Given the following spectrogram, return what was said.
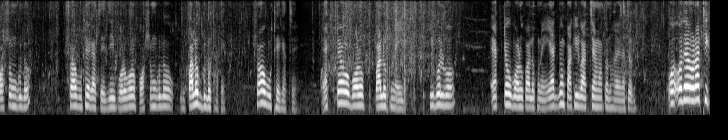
পশমগুলো সব উঠে গেছে। যেই বড় বড় পশমগুলো, পালকগুলো থাকে, সব উঠে গেছে। একটাও বড় পালক নেই। কি বলব? একটাও বড় পালক নেই। একদম পাখির বাচ্চার মতন হয়ে গেছে ওদের, ওরা ঠিক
